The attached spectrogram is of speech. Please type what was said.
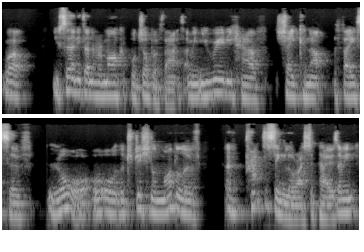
Well, you've certainly done a remarkable job of that. I mean, you really have shaken up the face of law or, or the traditional model of of practicing law, I suppose. I mean,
